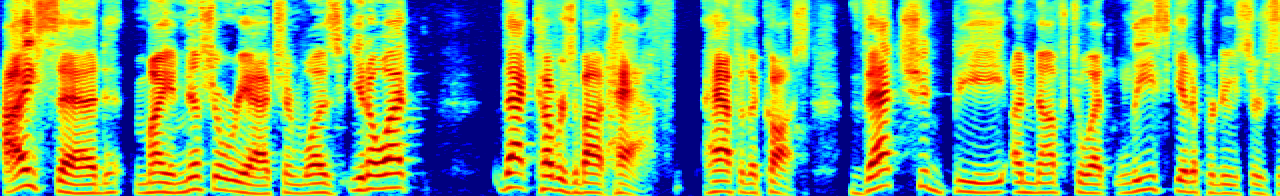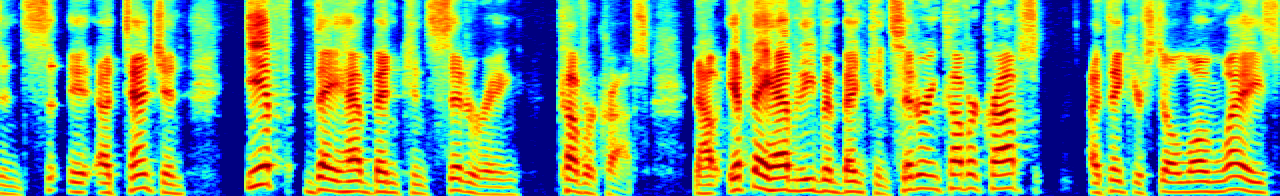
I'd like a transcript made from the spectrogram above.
I said my initial reaction was, you know what? That covers about half, half of the cost. That should be enough to at least get a producer's in, attention if they have been considering cover crops. Now, if they haven't even been considering cover crops, I think you're still a long ways.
